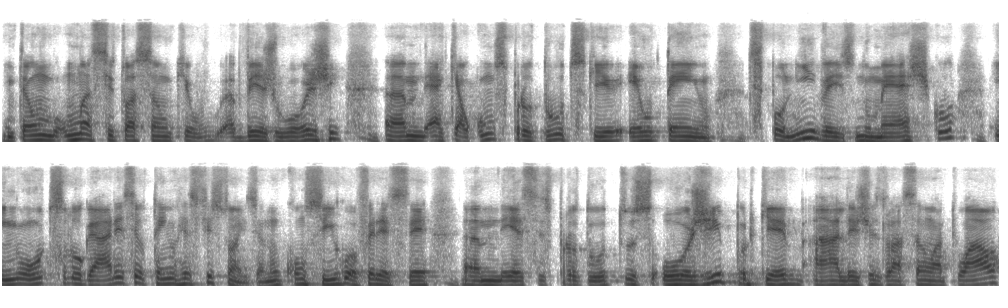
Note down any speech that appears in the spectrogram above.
Então, uma situação que eu vejo hoje um, é que alguns produtos que eu tenho disponíveis no México, em outros lugares eu tenho restrições. Eu não consigo oferecer um, esses produtos hoje, porque a legislação atual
